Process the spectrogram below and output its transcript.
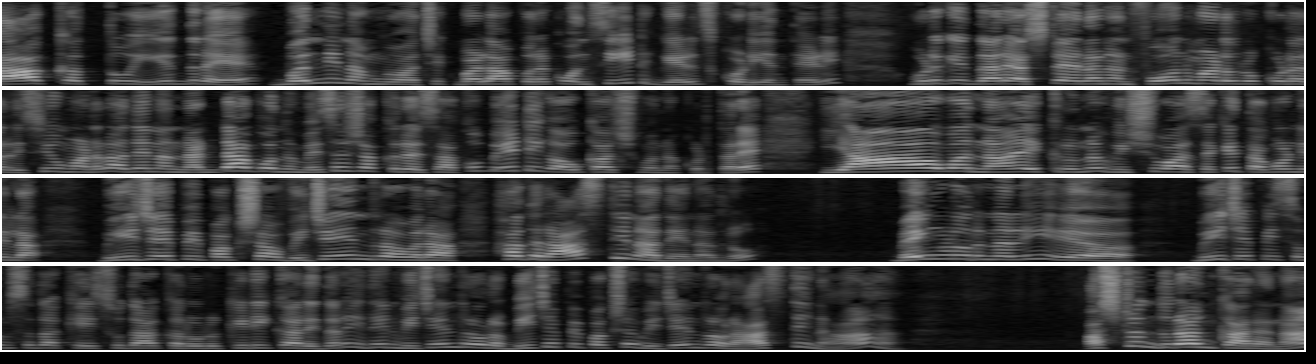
ತಾಕತ್ತು ಇದ್ರೆ ಬನ್ನಿ ನಮ್ಮ ಚಿಕ್ಕಬಳ್ಳಾಪುರಕ್ಕೆ ಒಂದು ಸೀಟ್ ಗೆಲ್ಸ್ಕೊಡಿ ಅಂತ ಹೇಳಿ ಗುಡುಗಿದ್ದಾರೆ. ಅಷ್ಟೇ ಅಲ್ಲ, ನಾನು ಫೋನ್ ಮಾಡಿದ್ರು ಕೂಡ ರಿಸೀವ್ ಮಾಡಲ್ಲ. ಅದೇ ನಾನು ನಡ್ಡಾಗ ಒಂದು ಮೆಸೇಜ್ ಹಾಕಿದ್ರೆ ಸಾಕು. ಭೇಟಿಗೆ ಅವಕಾಶವನ್ನ ಕೊಡ್ತಾರೆ. ಯಾವ ನಾಯಕರನ್ನು ವಿಶ್ವಾಸಕ್ಕೆ ತಗೊಂಡಿಲ್ಲ. ಬಿಜೆಪಿ ಪಕ್ಷ ವಿಜೇಂದ್ರ ಅವರ ಹಾಗಾದ್ರೆ ಆಸ್ತಿನ ಅದೇನಾದ್ರು? ಬೆಂಗಳೂರಿನಲ್ಲಿ ಬಿಜೆಪಿ ಸಂಸದ ಕೆ ಸುಧಾಕರ್ ಅವರು ಕಿಡಿಕಾರಿದ್ದಾರೆ ಇದೇನು ವಿಜೇಂದ್ರ ಅವರ ಬಿಜೆಪಿ ಪಕ್ಷ, ವಿಜೇಂದ್ರ ಅವರ ಆಸ್ತಿನಾ? ಅಷ್ಟೊಂದು ದುರಹಂಕಾರನಾ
